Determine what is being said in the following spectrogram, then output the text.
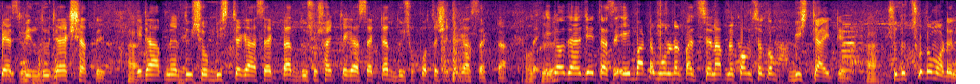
প্যাচ পিন দুইটা একসাথে। হ্যাঁ। এটা আপনার দুইশো বিশ টাকা আছে একটা দুইশো ষাট টাকা আছে একটা দুইশো পঁচাশি টাকা আছে একটা। এটাও দেখা যাইতেছে এই বাটাম হোল্ডার পাচ্ছেন আপনি কমসে কম বিশটা আইটেম হ্যাঁ। শুধু ছোট মডেল.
